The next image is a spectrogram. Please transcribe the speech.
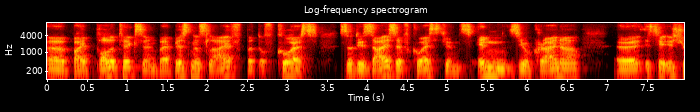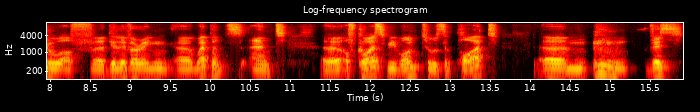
uh, by politics and by business life. But of course, the decisive questions in the Ukraine is the issue of uh, delivering uh, weapons. And uh, of course, we want to support um, this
